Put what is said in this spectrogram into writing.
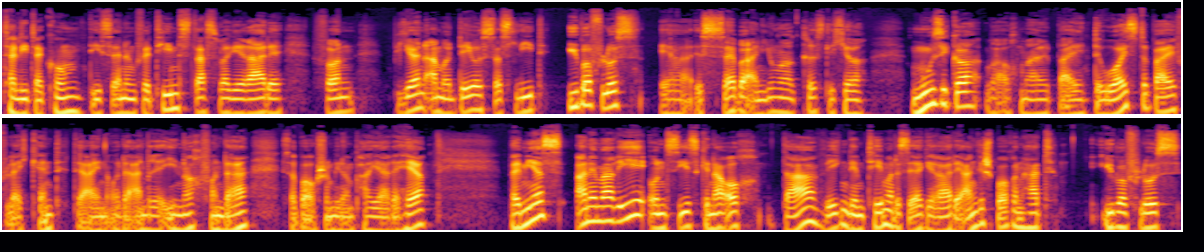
Talita Kum, die Sendung für Teens, das war gerade von Björn Amadeus das Lied Überfluss. Er ist selber ein junger christlicher Musiker, war auch mal bei The Voice dabei. Vielleicht kennt der ein oder andere ihn noch von da, ist aber auch schon wieder ein paar Jahre her. Bei mir ist Annemarie und sie ist genau auch da wegen dem Thema, das er gerade angesprochen hat. Überfluss,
